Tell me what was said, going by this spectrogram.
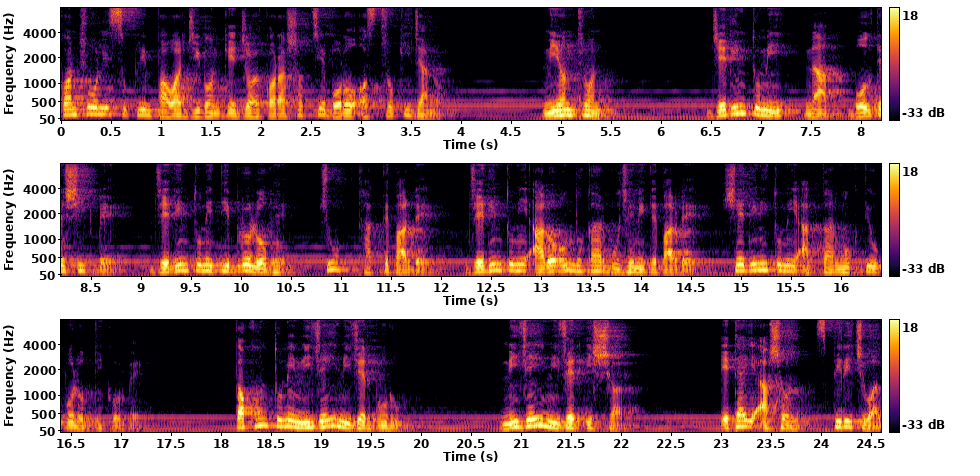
control is supreme power জীবনকে জয় করা সবচেয়ে বড় অস্ত্র কি জানো? নিয়ন্ত্রণ। যেদিন তুমি না, বলতে শিখবে, যেদিন তুমি তীব্র লোভে চুপ থাকতে পারবে। যেদিন তুমি আলো অন্ধকার বুঝে নিতে পারবে, সেদিনই তুমি আত্মার মুক্তি উপলব্ধি করবে। তখন তুমি নিজেই নিজের গুরু, নিজেই নিজের ঈশ্বর। এটাই আসল স্পিরিচুয়াল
